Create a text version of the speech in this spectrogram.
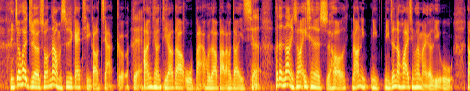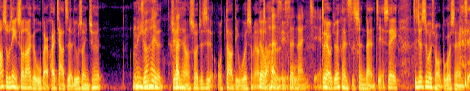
你就会觉得说，那我们是不是该提高价格？对，好，你可能提高到五百，或者到八百，或到一千。可等到你收到一千的时候，然后你你你真的花一千块买个礼物，然后是不是你收到一个五百块价值的礼物，时候你就会。你就会就会想说，就是我到底为什么要交恨死圣诞节？对，我觉得恨死圣诞节，所以这就是为什么我不过圣诞节。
